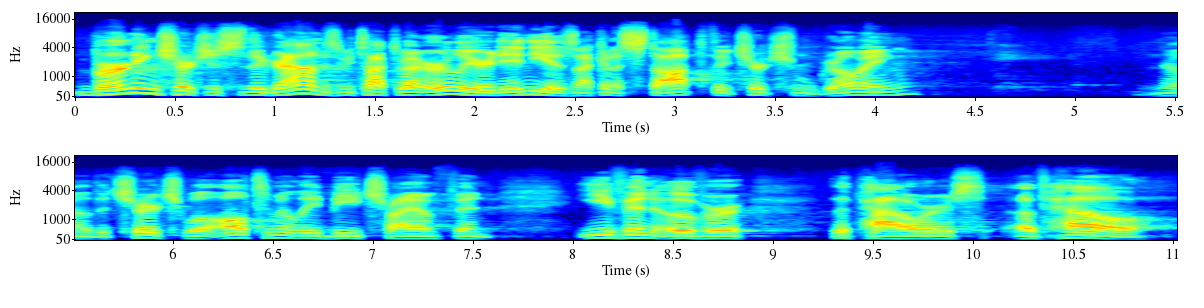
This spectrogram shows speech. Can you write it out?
Burning churches to the ground, as we talked about earlier in India, is not going to stop the church from growing. No, the church will ultimately be triumphant even over the powers of hell.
